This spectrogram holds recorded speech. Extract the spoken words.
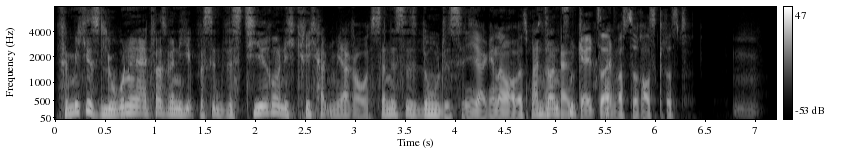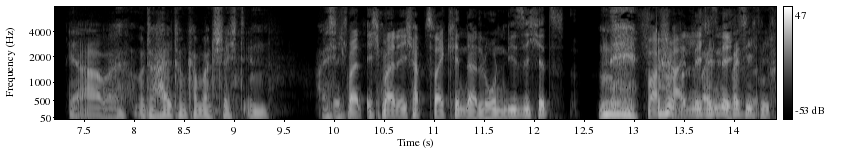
für mich ist Lohnen etwas, wenn ich etwas investiere und ich kriege halt mehr raus, dann ist es lohnt es sich. Ja, genau, aber es muss Ansonsten- kein Geld sein, was du rauskriegst. Ja, aber Unterhaltung kann man schlecht in, weiß ich, Ich meine, ich meine, ich habe zwei Kinder, lohnen die sich jetzt? Nee, Wahrscheinlich weiß, nicht. Weiß ich nicht.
